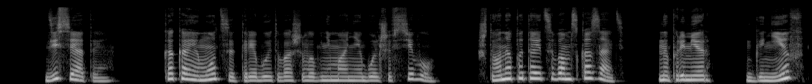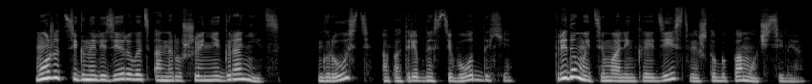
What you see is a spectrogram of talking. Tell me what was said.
Десятое. Какая эмоция требует вашего внимания больше всего? Что она пытается вам сказать? Например, гнев может сигнализировать о нарушении границ, грусть — о потребности в отдыхе. Придумайте маленькое действие, чтобы помочь себе.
